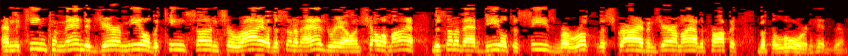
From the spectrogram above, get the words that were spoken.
And the king commanded Jerahmeel, the king's son, Seraiah, the son of Azriel, and Shelemiah, the son of Abdeel, to seize Baruch the scribe and Jeremiah the prophet, but the Lord hid them.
